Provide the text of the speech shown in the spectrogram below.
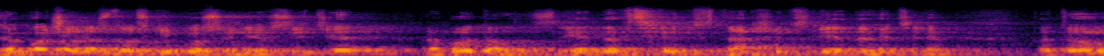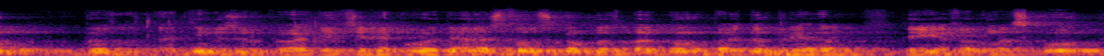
Закончил Ростовский госуниверситет, работал следователем, старшим следователем. Потом был одним из руководителей ОВД Ростовского облсполкома, поэтому приехал, переехал в Москву,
